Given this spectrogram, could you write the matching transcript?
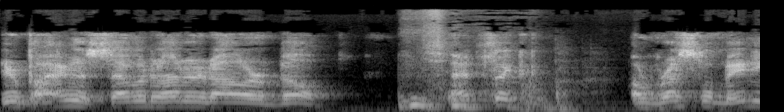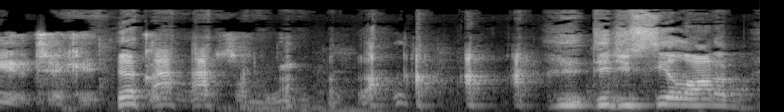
you're buying a seven hundred dollar belt. That's like a WrestleMania ticket. WrestleMania. did you see a lot of?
